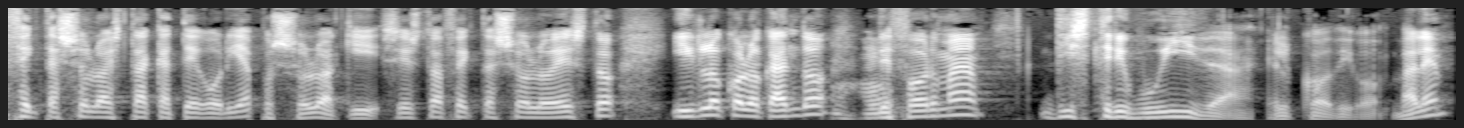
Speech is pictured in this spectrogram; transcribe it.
afecta solo a esta categoría, pues solo aquí. Si esto afecta solo a esto, irlo colocando de forma distribuida el código, ¿vale?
